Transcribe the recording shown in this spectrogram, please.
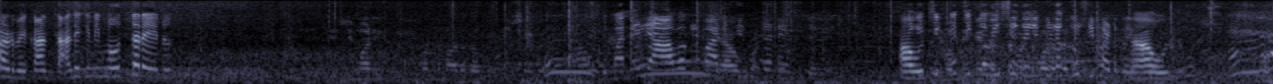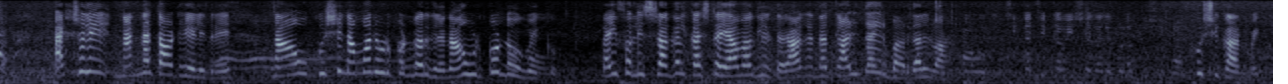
ಪಡ್ಬೇಕಾ ಅಂತ. ಅದಕ್ಕೆ ನಿಮ್ಮ ಉತ್ತರ ಏನು? ಮನೆಯಲ್ಲಿ ಯಾವಾಗ್ಲೂ ಮಾಡಿ ಚಿಕ್ಕ ಚಿಕ್ಕ ವಿಷಯದಲ್ಲಿ ಕೂಡ ಖುಷಿ ಪಡ್ಬೇಕು. ಹೌದು. ಆಕ್ಚುಲಿ ನನ್ನ ಥಾಟ್ ಹೇಳಿದ್ರೆ ನಾವು ಖುಷಿ ನಮ್ಮನ್ನು ಹುಡ್ಕೊಂಡು ಬರೋದಿಲ್ಲ ನಾವು ಹುಡ್ಕೊಂಡು ಹೋಗ್ಬೇಕು. ಲೈಫಲ್ಲಿ ಸ್ಟ್ರಗಲ್ ಕಷ್ಟ ಯಾವಾಗಲೂ ಇರ್ತಾರೆ ಹಾಗಂತ ಅದಕ್ಕೆ ಅಳ್ತಾ ಇರಬಾರ್ದು ಅಲ್ವಾ? ಹೌದು ಚಿಕ್ಕ ಚಿಕ್ಕ ವಿಷಯದಲ್ಲಿ ಕೂಡ ಖುಷಿ ಕಾಣಬೇಕು.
